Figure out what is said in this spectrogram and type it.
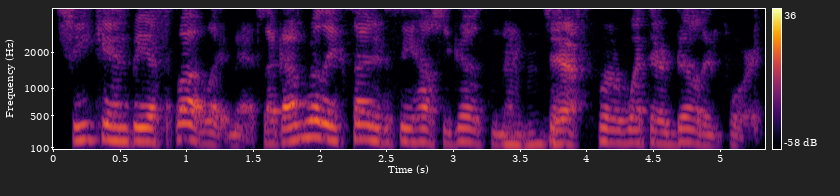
she can be a spotlight match. Like I'm really excited to see how she goes tonight, Mhm. just Yeah. for what they're building for it.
